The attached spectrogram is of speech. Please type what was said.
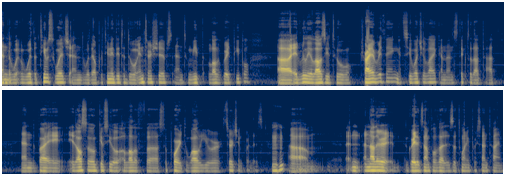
And w- with the team switch and with the opportunity to do internships and to meet a lot of great people, uh, it really allows you to try everything, see what you like, and then stick to that path and by it also gives you a lot of uh, support while you're searching for this. Mm-hmm. Um, and another great example of that is the 20% time.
